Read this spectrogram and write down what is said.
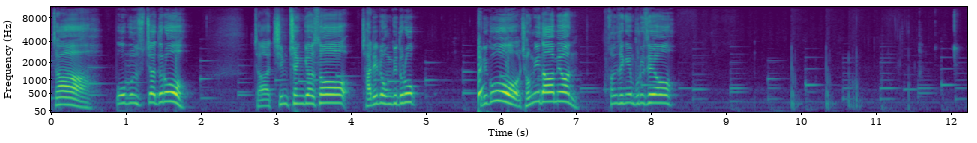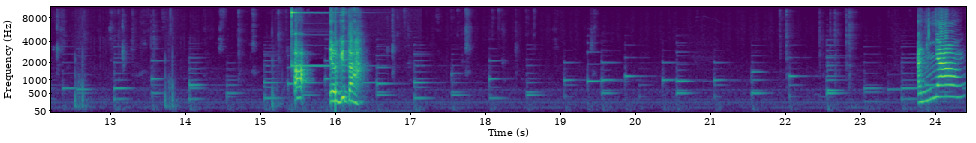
자, 뽑은 숫자대로 자, 짐 챙겨서 자리를 옮기도록 그리고 정리 다 하면 선생님 부르세요. 아 여기다. 안녕.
